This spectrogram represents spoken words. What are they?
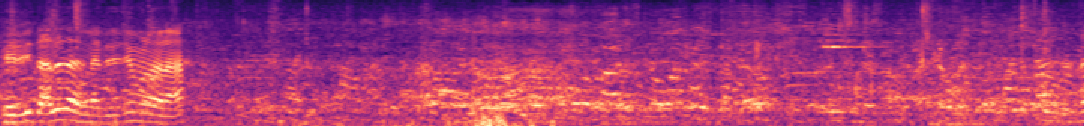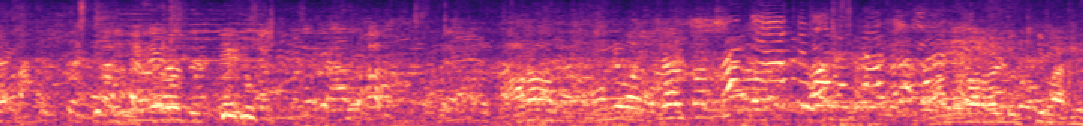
फेरी चालू झाली ना त्याच्यामुळं ना. डुबकी मारली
